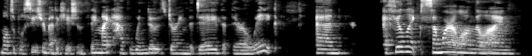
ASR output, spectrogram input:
multiple seizure medications, they might have windows during the day that they're awake. And I feel like somewhere along the line,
